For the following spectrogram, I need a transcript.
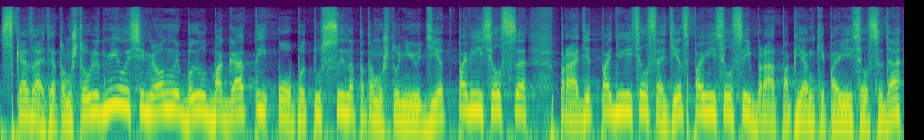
сказать о том, что у Людмилы Семеновны был богатый опыт у сына, потому что у нее дед повесился, прадед повесился, отец повесился, и брат по пьянке повесился, да,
